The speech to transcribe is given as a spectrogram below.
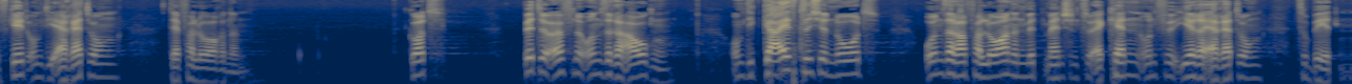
Es geht um die Errettung der Verlorenen. Gott, bitte öffne unsere Augen, um die geistliche Not unserer verlorenen Mitmenschen zu erkennen und für ihre Errettung zu beten.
